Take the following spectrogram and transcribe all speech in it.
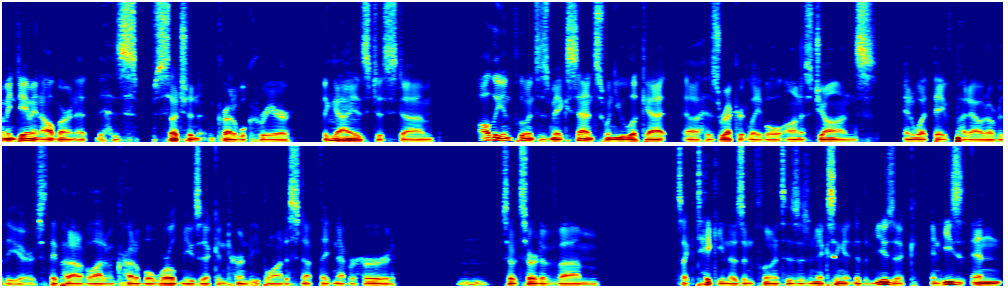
I mean, Damon Albarn uh, has such an incredible career. The guy Mhm. is just um, all the influences make sense when you look at uh, his record label, Honest Jon's, and what they've put out over the years. They put out a lot of incredible world music and turn people onto stuff they'd never heard. Mm-hmm. So it's sort of um, it's like taking those influences and mixing it into the music. And he's and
